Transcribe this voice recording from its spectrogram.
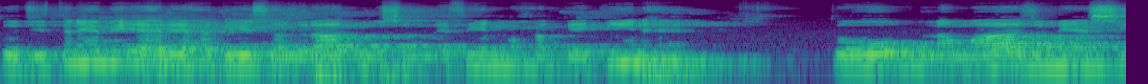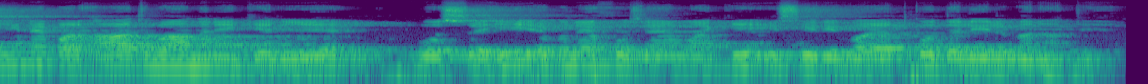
تو جتنے بھی اہل حدیث، حضرات، مصنفین، محققین ہیں، تو نماز میں سینے پر ہاتھ باندھنے کے لیے وہ صحیح ابن خزیمہ کی اسی روایت کو دلیل بناتے ہیں۔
